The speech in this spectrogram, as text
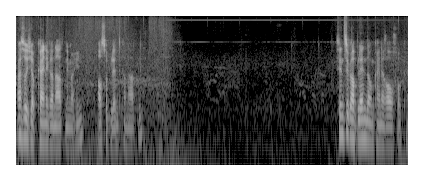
Also ich habe keine Granaten immerhin. Außer Blendgranaten. Sind sogar Blender und keine Rauch, okay.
